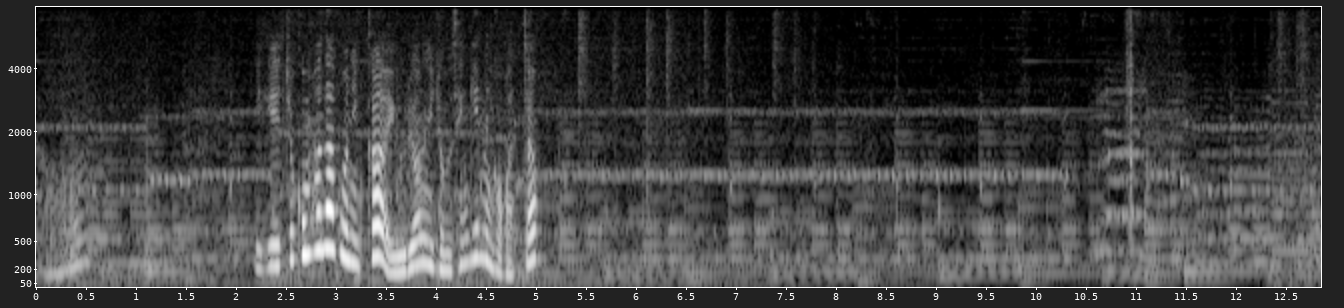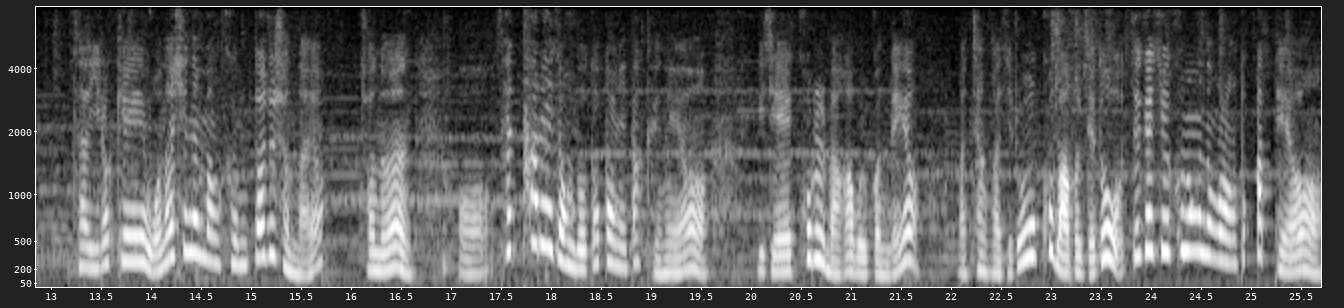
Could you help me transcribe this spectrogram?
자. 이게 조금 하다 보니까 요령이 좀 생기는 것 같죠? 자, 이렇게 원하시는 만큼 떠주셨나요? 저는 어, 세 타래 정도 떴더니 딱 되네요. 이제 코를 막아 볼 건데요. 마찬가지로 코 막을 때도 뜨개질 코 막는 거랑 똑같아요.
